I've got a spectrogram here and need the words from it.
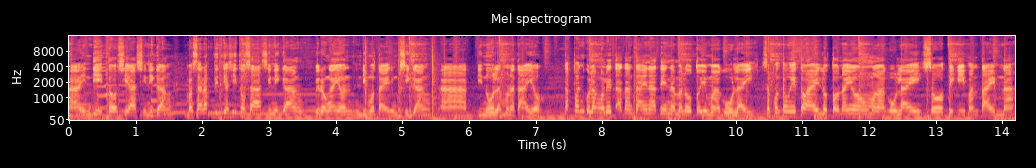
Ah, hindi ito siya sinigang. Masarap din kasi ito sa sinigang. Pero ngayon, hindi mo tayo sigang. at tinula muna tayo. Takpan ko lang ulit at antayin natin na maluto yung mga gulay. Sa puntong ito ay luto na yung mga gulay. So tikiman time na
